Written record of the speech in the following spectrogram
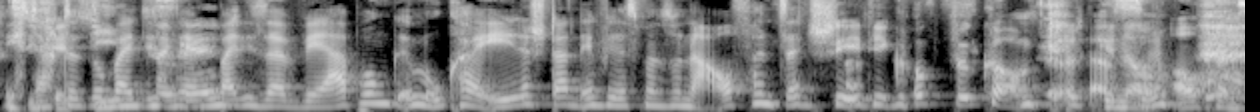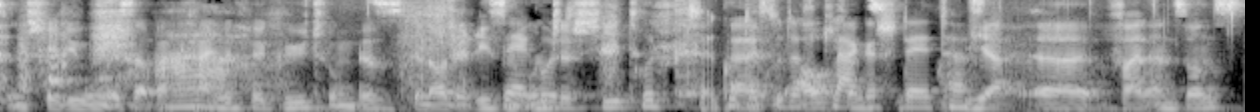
Ich Sie dachte so bei dieser, bei dieser Werbung im UKE stand irgendwie, dass man so eine Aufwandsentschädigung bekommt oder genau, so. Aufwandsentschädigung ist aber ah. keine Vergütung. Das ist genau der Riesenunterschied. Gut, gut, gut dass äh, du das klargestellt hast. Ja, äh, weil ansonsten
